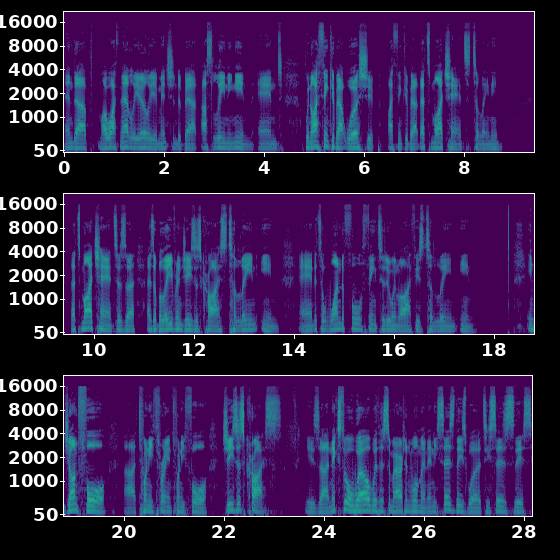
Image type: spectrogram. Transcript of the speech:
And uh, my wife Natalie earlier mentioned about us leaning in. And when I think about worship, I think about that's my chance to lean in. That's my chance as a, as a believer in Jesus Christ to lean in and it's a wonderful thing to do in life is to lean in. In John 4, uh, 23 and 24, Jesus Christ is uh, next to a well with a Samaritan woman, and he says these words. He says this,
